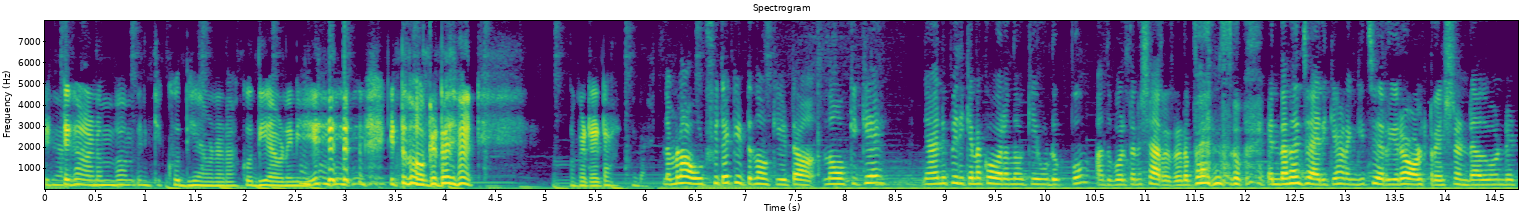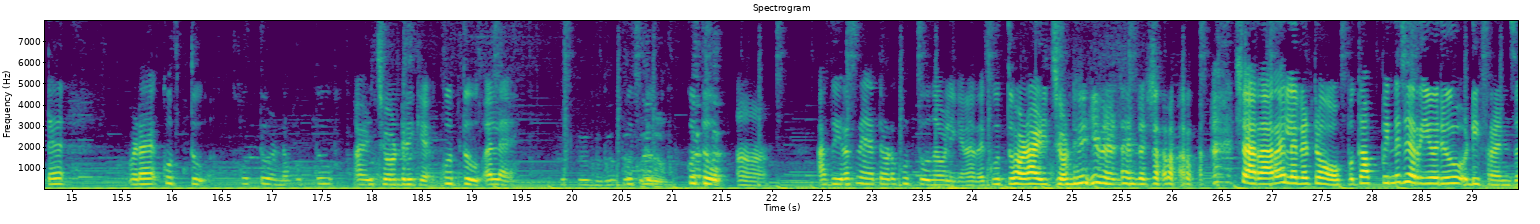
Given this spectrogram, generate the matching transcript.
ഇട്ട് കാണുമ്പം എനിക്ക് കൊതിയാവണടാ കൊതിയാവണ എനിക്ക് ഇട്ട് നോക്കട്ടെ ഞാൻ. നോക്കട്ടെ ട്ടാ. നമ്മൾ ഔട്ട്ഫിറ്റ് ഒക്കെ ഇട്ട് നോക്കിട്ടോ നോക്കിക്കേ ഞാനിപ്പോ ഇരിക്കുന്ന കോലം നോക്കിയ ഉടുപ്പും അതുപോലെ തന്നെ ഷറയുടെ പാൻസും എന്താന്ന് വിചാരിക്കുകയാണെങ്കിൽ ചെറിയൊരു ഓൾട്രേഷൻ ഉണ്ട്. അതുകൊണ്ടിട്ട് ഇവിടെ കുത്തു. കുത്തു ഉണ്ട് കുത്തു അഴിച്ചുകൊണ്ടിരിക്കുക കുത്തു അല്ലേ? കുത്തു കുത്തു ആ. അസീറ സ്നേഹത്തോടെ കുത്തു എന്ന് വിളിക്കണം. അതെ കുത്തുവോടെ അഴിച്ചുകൊണ്ടിരിക്കുന്നുണ്ട് എന്റെ ഷറാറ. ഷറാറ അല്ല എന്റെ ടോപ്പ് കപ്പിന്റെ ചെറിയൊരു ഡിഫറൻസ്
